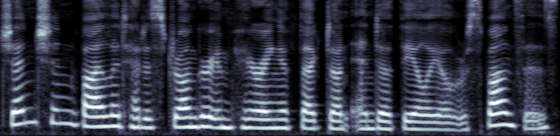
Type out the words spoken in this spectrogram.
gentian violet had a stronger impairing effect on endothelial responses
